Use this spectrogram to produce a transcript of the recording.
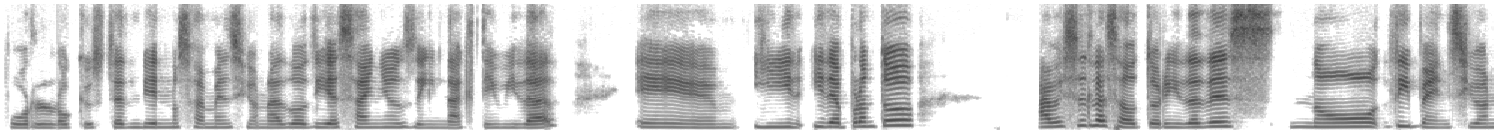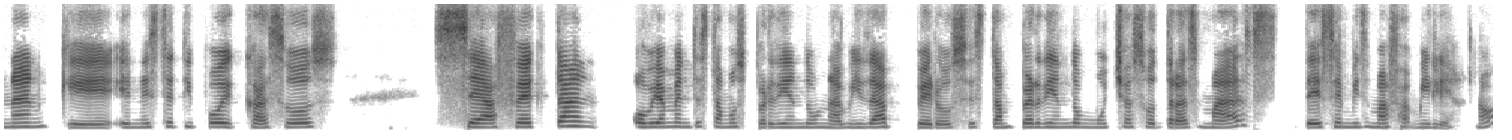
por lo que usted bien nos ha mencionado, 10 años de inactividad. em, y, y de pronto a veces las autoridades no dimensionan que en este tipo de casos se afectan, obviamente estamos perdiendo una vida, pero se están perdiendo muchas otras más de esa misma familia, ¿no?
